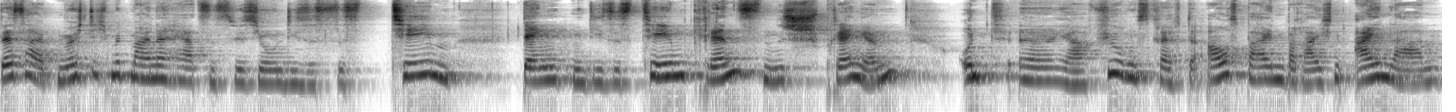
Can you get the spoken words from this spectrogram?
deshalb möchte ich mit meiner Herzensvision dieses Systemdenken, die Systemgrenzen sprengen und äh, ja, Führungskräfte aus beiden Bereichen einladen,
